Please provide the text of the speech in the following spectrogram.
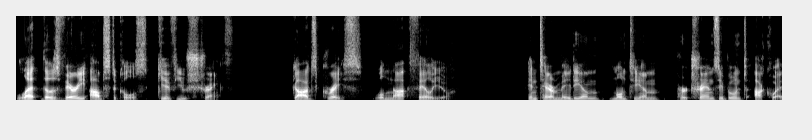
Let those very obstacles give you strength. God's grace will not fail you. Intermedium montium per transibunt aquae.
